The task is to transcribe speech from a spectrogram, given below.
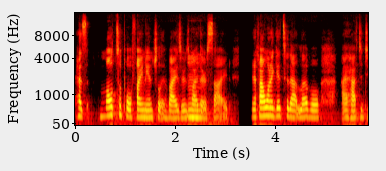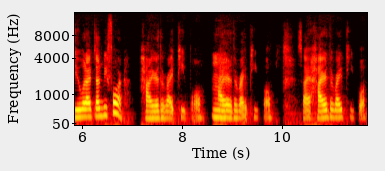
has multiple financial advisors by Mm. their side. And if I want to get to that level, I have to do what I've done before. Hire the right people. Mm. Hire the right people. So I hired the right people.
